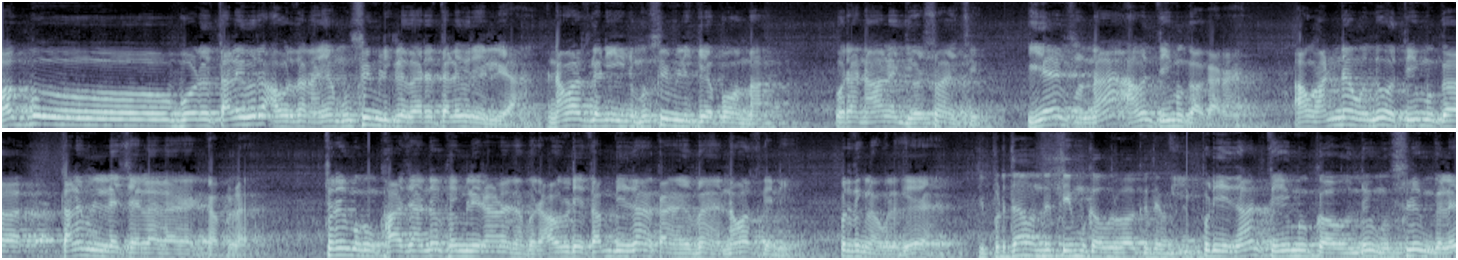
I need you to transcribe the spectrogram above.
வக்பு போர்டு தலைவரும் அவர் தானா ஏன் முஸ்லீம் லீக்கில் வேறு தலைவர் இல்லையா? நவாஸ் கனி முஸ்லீம் லீக் எப்போ வந்தான்? ஒரு நாலஞ்சு வருஷம் ஆச்சு. ஏன்னு சொன்னால் அவன் திமுக காரன் அவங்க அண்ணன் வந்து ஒரு திமுக தலைமை நிலை செயலாளராக இருக்காப்புல. துறைமுகம் காஜான்னு ஃபெமிலியரான நபர். அவருடைய தம்பி தான் இவன் நவாஸ் கனி புரிதுங்களா உங்களுக்கு? இப்படி தான் வந்து திமுக உருவாக்குது. இப்படி தான் திமுக வந்து முஸ்லீம்களை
